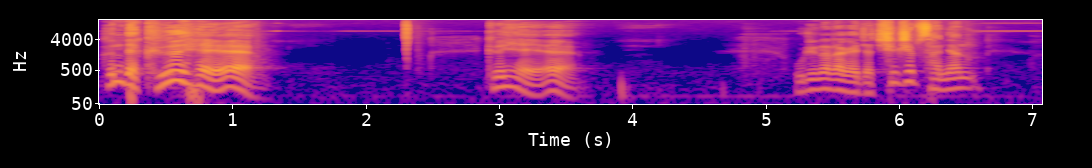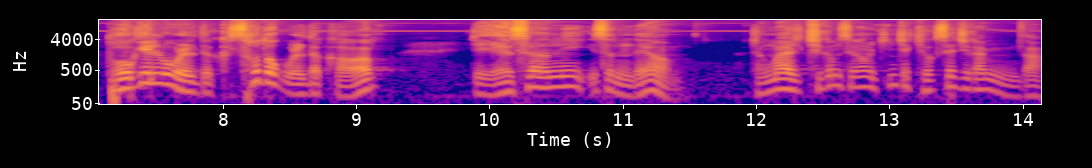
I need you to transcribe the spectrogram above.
근데 그 해에 그 해에 우리나라가 이제 74년 독일 월드 서독 월드컵 예선이 있었는데요. 정말 지금 생각하면 진짜 격세지감입니다.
